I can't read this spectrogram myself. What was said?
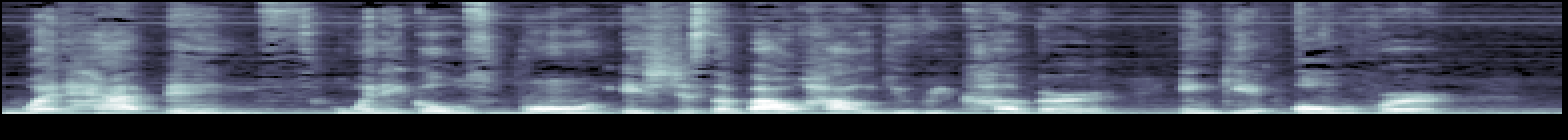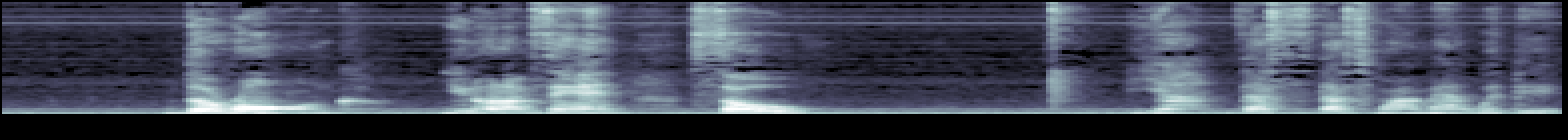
what happens when it goes wrong. It's just about how you recover and get over the wrong. You know what I'm saying? So yeah, that's that's where I'm at with it.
